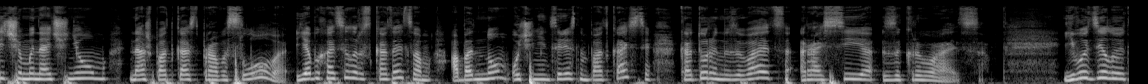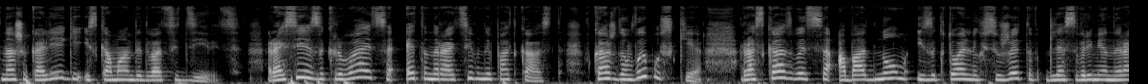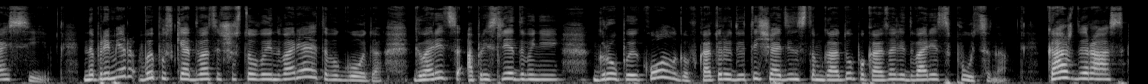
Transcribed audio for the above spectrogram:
Прежде чем мы начнем наш подкаст «Право слова», я бы хотела рассказать вам об одном очень интересном подкасте, который называется «Россия закрывается». Его делают наши коллеги из команды 29. «Россия закрывается» – это нарративный подкаст. В каждом выпуске рассказывается об одном из актуальных сюжетов для современной России. Например, в выпуске от 26 января этого года говорится о преследовании группы экологов, которые в 2011 году показали дворец Путина. Каждый раз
